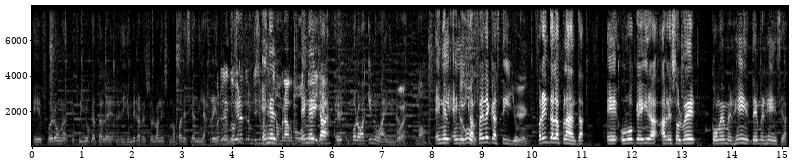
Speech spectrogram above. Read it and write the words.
eh, fueron a, que fui yo que hasta le, dije, mira, resuelvan eso, no aparecía ni las redes. Pero en el gobierno tiene muchísima gente nombrada como botella. En el, eh, pero aquí no hay ni nada. No. En el, en el café de Castillo, frente a la planta, eh, hubo que ir a, resolver con emergen, de emergencia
